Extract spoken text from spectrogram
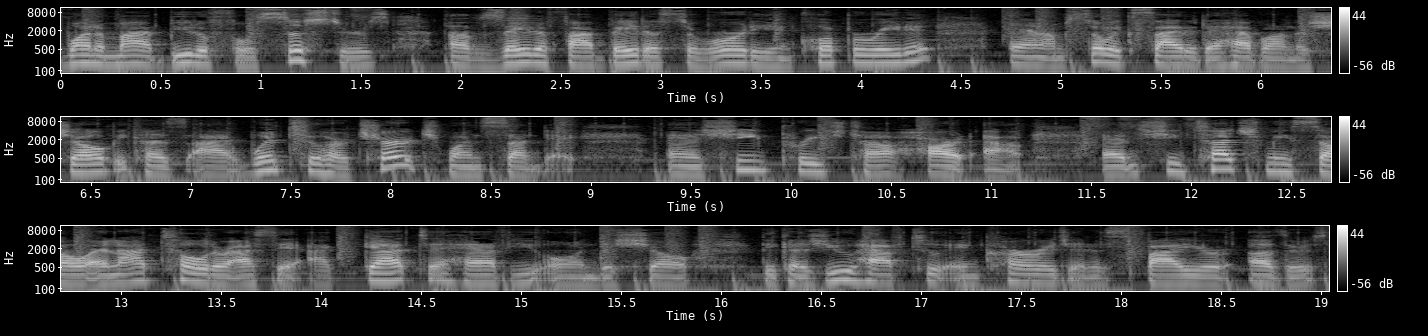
one of my beautiful sisters of Zeta Phi Beta Sorority Incorporated. And I'm so excited to have her on the show because I went to her church one Sunday and she preached her heart out. And she touched me so, and I told her, I said, I got to have you on the show because you have to encourage and inspire others.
